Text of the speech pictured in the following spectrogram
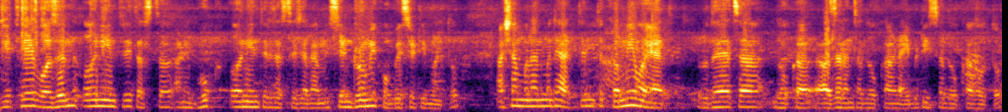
जिथे वजन अनियंत्रित असतं आणि भूक अनियंत्रित असते ज्याला आम्ही सिंड्रोमिक ओबेसिटी म्हणतो अशा मुलांमध्ये अत्यंत कमी वयात हृदयाचा धोका आजारांचा धोका डायबिटीसचा धोका होतो.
